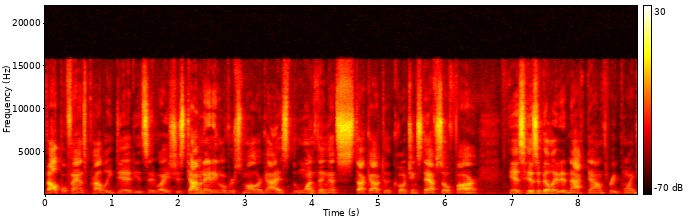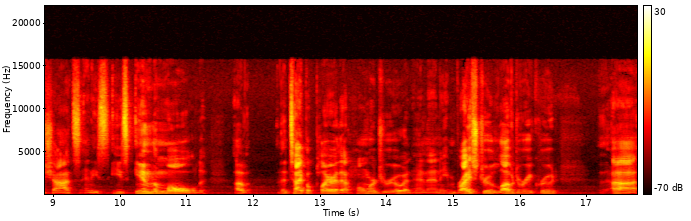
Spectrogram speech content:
Valpo fans probably did, you'd say, boy, he's just dominating over smaller guys. The one thing that's stuck out to the coaching staff so far is his ability to knock down three point shots, and he's he's in the mold of the type of player that Homer Drew and, and then even Bryce Drew loved to recruit. Uh,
